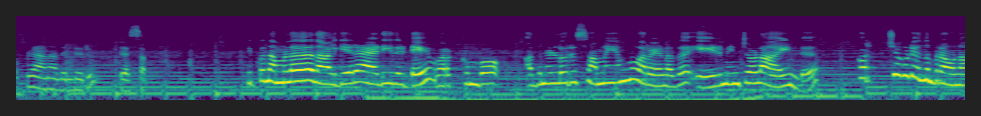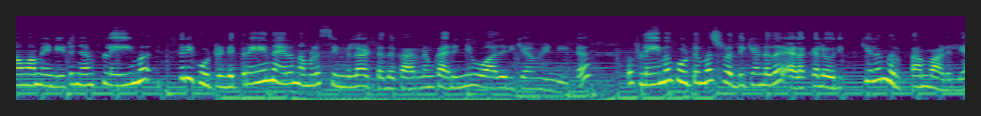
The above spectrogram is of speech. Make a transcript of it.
അപ്പോഴാണ് അതിന്റെ ഒരു രസം. ഇപ്പം നമ്മൾ നാളികേരം ആഡ് ചെയ്തിട്ടേ വറക്കുമ്പോൾ അതിനുള്ളൊരു സമയം എന്ന് പറയണത് ഏഴ് മിനിറ്റോളം ആയിട്ടുണ്ട് കുറച്ചുകൂടി ഒന്ന് ബ്രൗൺ ആവാൻ വേണ്ടിയിട്ട് ഞാൻ ഫ്ലെയിം ഇത്തിരി കൂട്ടുണ്ട്. ഇത്രയും നേരം നമ്മൾ സിമ്മിലിട്ടത് കാരണം കരിഞ്ഞു പോവാതിരിക്കാൻ വേണ്ടിയിട്ട്. അപ്പോൾ ഫ്ലെയിം കൂട്ടുമ്പോൾ ശ്രദ്ധിക്കേണ്ടത് ഇളക്കൽ ഒരിക്കലും നിർത്താൻ പാടില്ല.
